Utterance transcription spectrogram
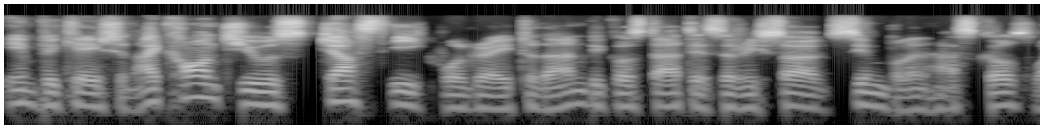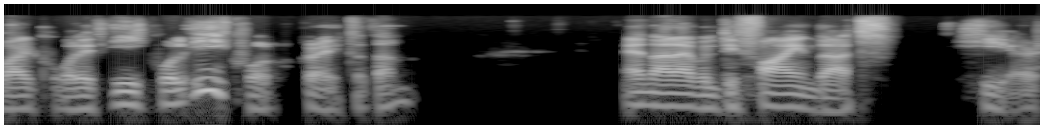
implication. I can't use just equal greater than because that is a reserved symbol in Haskell. So I'll call it equal equal greater than. And then I will define that here.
